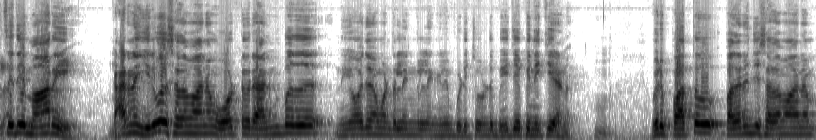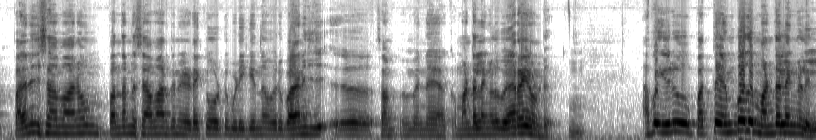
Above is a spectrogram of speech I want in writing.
സ്ഥിതി മാറി. കാരണം ഇരുപത് ശതമാനം വോട്ട് ഒരു അൻപത് നിയോജക മണ്ഡലങ്ങളിലെങ്കിലും പിടിച്ചുകൊണ്ട് ബി ജെ പി നിൽക്കുകയാണ്. ഒരു പത്ത് പതിനഞ്ച് ശതമാനം പതിനഞ്ച് ശതമാനവും പന്ത്രണ്ട് ശതമാനത്തിനും ഇടയ്ക്ക് വോട്ട് പിടിക്കുന്ന ഒരു പതിനഞ്ച് പിന്നെ മണ്ഡലങ്ങൾ വേറെയുണ്ട്. അപ്പോൾ ഈ ഒരു പത്ത് എൺപത് മണ്ഡലങ്ങളിൽ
